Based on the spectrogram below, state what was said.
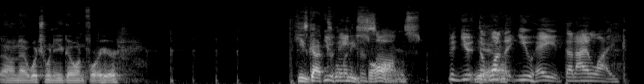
I don't know. Which one are you going for here? He's got you too many songs. songs. But you, the yeah. one that you hate that I like.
